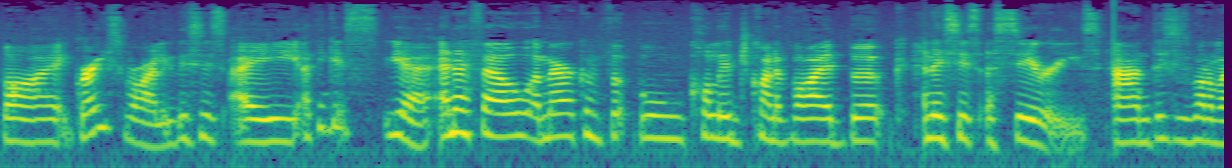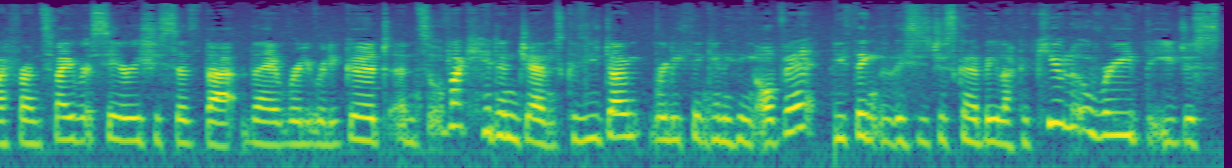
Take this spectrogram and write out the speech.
by Grace Reilly. This is a, I think it's, yeah, NFL, American football, college kind of vibe book. And this is a series. And this is one of my friend's favourite series. She says that they're really, really good and sort of like hidden gems because you don't really think anything of it. You think that this is just going to be like a cute little read that you just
